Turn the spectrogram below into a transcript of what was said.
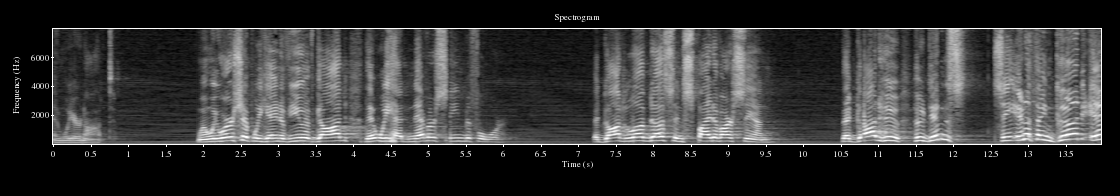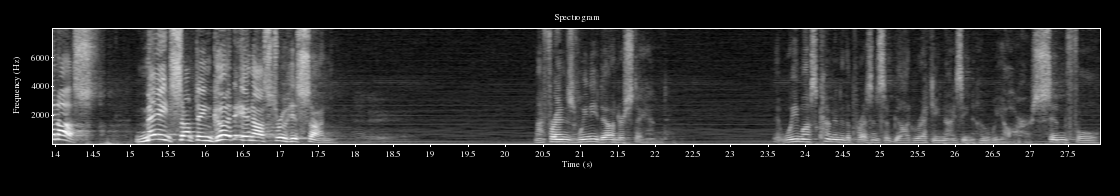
and we are not. When we worship, we gain a view of God that we had never seen before. That God loved us in spite of our sin. That God, who, who didn't see anything good in us, made something good in us through His Son. My friends, we need to understand that we must come into the presence of God recognizing who we are sinful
